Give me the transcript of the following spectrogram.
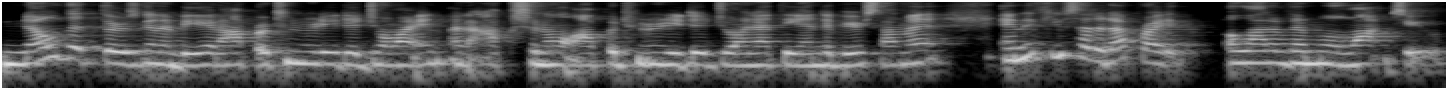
know that there's going to be an opportunity to join, an optional opportunity to join at the end of your summit. And if you set it up right, a lot of them will want to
